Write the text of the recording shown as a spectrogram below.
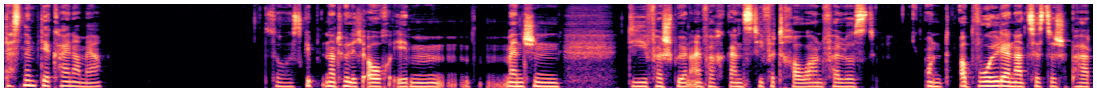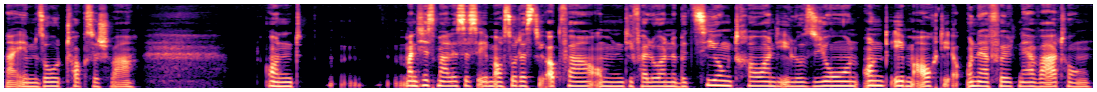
das nimmt dir keiner mehr. So, es gibt natürlich auch eben Menschen, die verspüren einfach ganz tiefe Trauer und Verlust. Und obwohl der narzisstische Partner eben so toxisch war. Und manches Mal ist es eben auch so, dass die Opfer um die verlorene Beziehung trauern, die Illusion und eben auch die unerfüllten Erwartungen.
